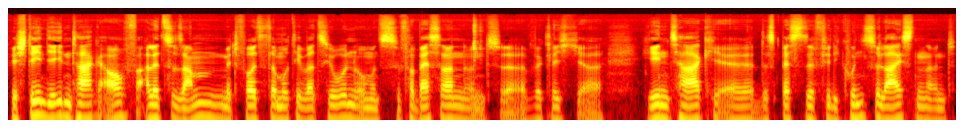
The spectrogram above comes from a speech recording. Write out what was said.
wir stehen jeden Tag auf, alle zusammen mit vollster Motivation, um uns zu verbessern und äh, wirklich äh, jeden Tag äh, das Beste für die Kunden zu leisten. Und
